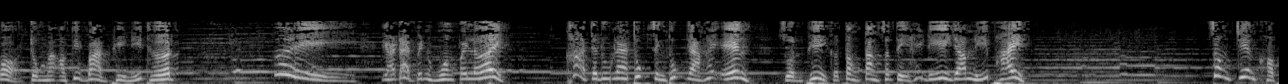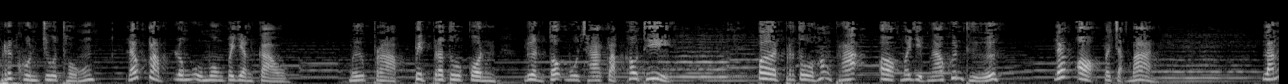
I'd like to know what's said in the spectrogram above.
ก็จงมาเอาที่บ้านพี่นี้เถิด เฮ้ย อย่าได้เป็นห่วงไปเลย ข้าจะดูแลทุกสิ่งทุกอย่างให้เอง ส่วนพี่ก็ต้องตั้งสติให้ดียามหนีภัยซ่องเจี้ยงขอบพระคุณจูถง แล้วกลับลงอุโมงค์ไปอย่างเก่า มือปราบปิดประตูกล เลื่อนโต๊ะบูชากลับเข้าที่ เปิดประตูห้องพระออกมาหยิบเงาขึ้นถือ แล้วออกไปจากบ้าน หลัง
